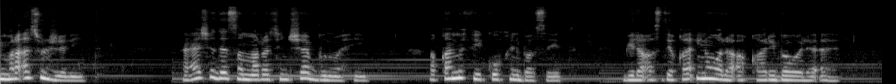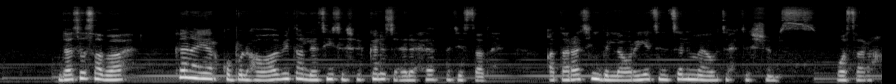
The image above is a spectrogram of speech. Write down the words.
امرأة الجليد. عاش ذات مرة شاب وحيد أقام في كوخ بسيط بلا أصدقاء ولا أقارب ولا أهل. ذات صباح كان يرقب الهوابط التي تشكلت على حافة السطح قطرات بلورية تلمع تحت الشمس وصرخ.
